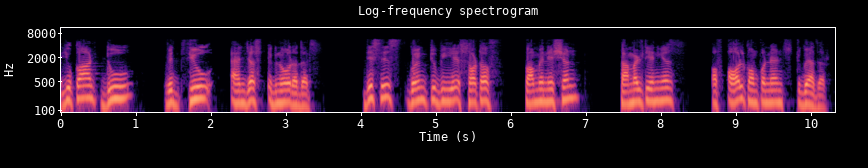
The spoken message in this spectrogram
you can't do with few and just ignore others this is going to be a sort of combination simultaneous of all components together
